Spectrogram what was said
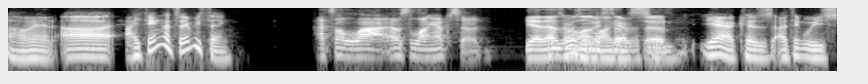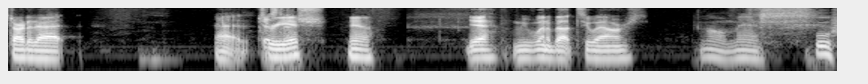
oh man. Uh I think that's everything. That's a lot. That was a long episode. yeah, that It was our a longest long episode. Yeah, because I think we started at at three ish. Yeah. Yeah, we went about two hours. Oh man. Oof.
